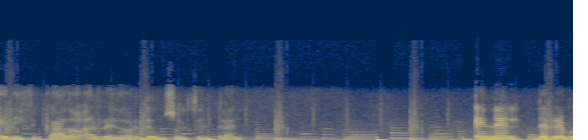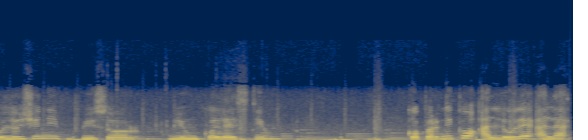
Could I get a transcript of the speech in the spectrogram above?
edificado alrededor de un sol central. En el The Revolution Visor Colestium, Copérnico alude a la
